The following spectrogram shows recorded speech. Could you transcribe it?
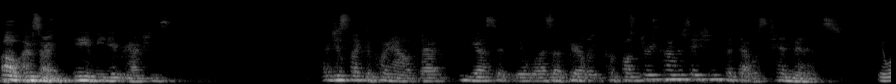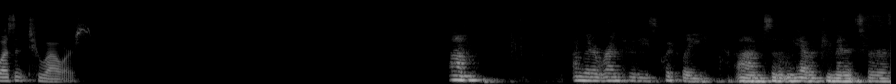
Oh, I'm sorry. Any immediate reactions? I'd just like to point out that, yes, it, it was a fairly perfunctory conversation, but that was 10 minutes. It wasn't two hours. Um, I'm gonna run through these quickly, um, so that we have a few minutes for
